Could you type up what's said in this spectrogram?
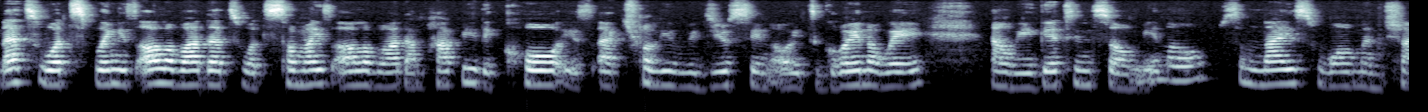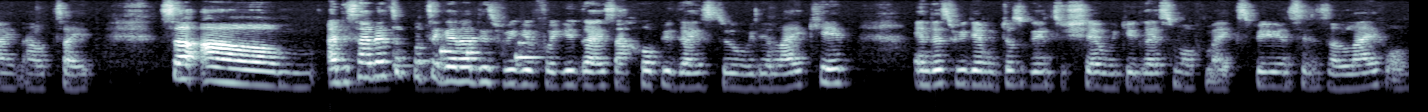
that's what spring is all about. That's what summer is all about. I'm happy the cold is actually reducing or it's going away and we're getting some you know some nice warm and shine outside. So um i decided to put together this video for you guys. I hope you guys do really like it. In this video i'm just going to share with you guys some of my experiences in life or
